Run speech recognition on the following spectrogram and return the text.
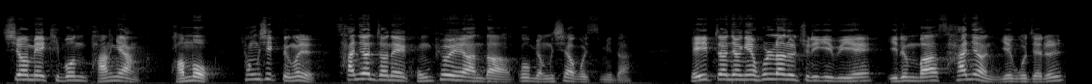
시험의 기본 방향, 과목, 형식 등을 4년 전에 공표해야 한다고 명시하고 있습니다. 대입 전형의 혼란을 줄이기 위해 이른바 4년 예고제를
